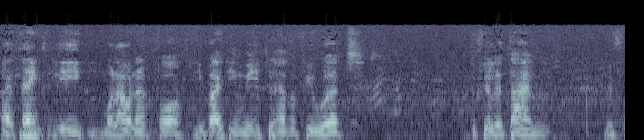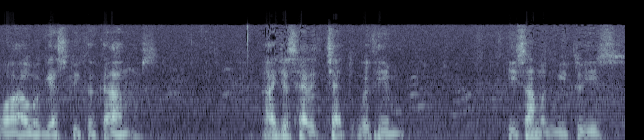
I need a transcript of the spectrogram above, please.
I thank the Maulana for inviting me to have a few words to fill the time before our guest speaker comes. I just had a chat with him. He summoned me to his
